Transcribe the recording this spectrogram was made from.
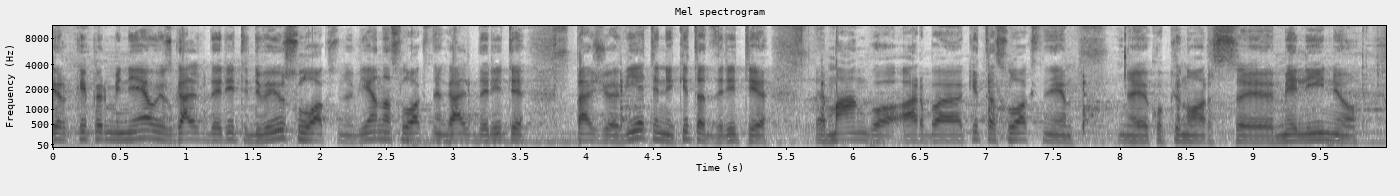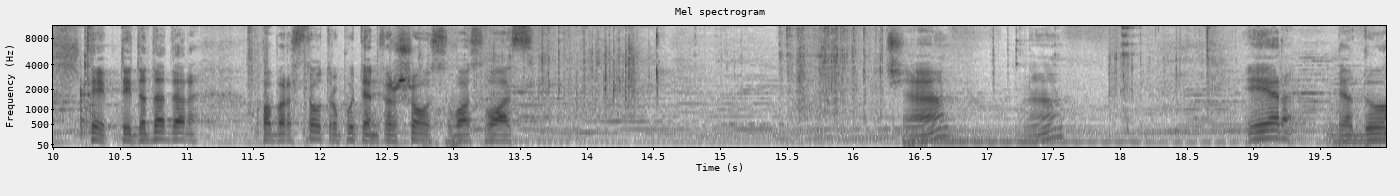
Ir kaip ir minėjau, jūs galite daryti dviejų sluoksnių. Vieną sluoksnį galite daryti, pažiūrėjau, vietinį, kitą daryti mango arba kitą sluoksnį e, kokiu nors e, mėlynių. Taip, tai tada dar pabarstau truputį ant viršaus vos vos. Čia. Na. Ir dedu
